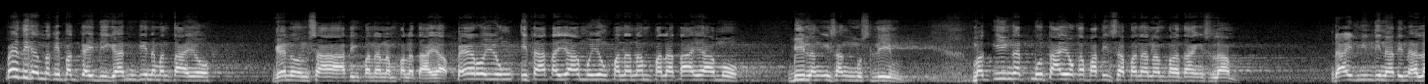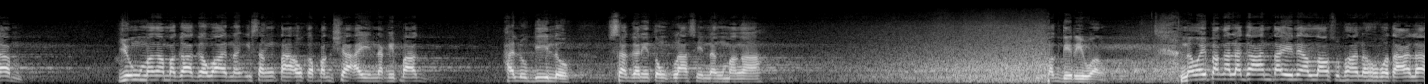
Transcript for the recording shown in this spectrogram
Pwede kang makipagkaibigan, hindi naman tayo Ganon sa ating pananampalataya. Pero yung itataya mo yung pananampalataya mo bilang isang Muslim, mag-ingat po tayo kapatid sa pananampalatayang Islam. Dahil hindi natin alam yung mga magagawa ng isang tao kapag siya ay nakipaghalubilo sa ganitong klase ng mga pagdiriwang. Naway pangalagaan tayo ni Allah subhanahu wa ta'ala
